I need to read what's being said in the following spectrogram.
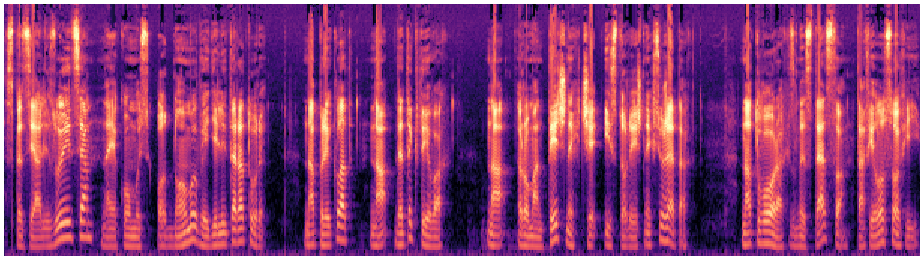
спеціалізується на якомусь одному виді літератури, наприклад, на детективах, на романтичних чи історичних сюжетах, на творах з мистецтва та філософії.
